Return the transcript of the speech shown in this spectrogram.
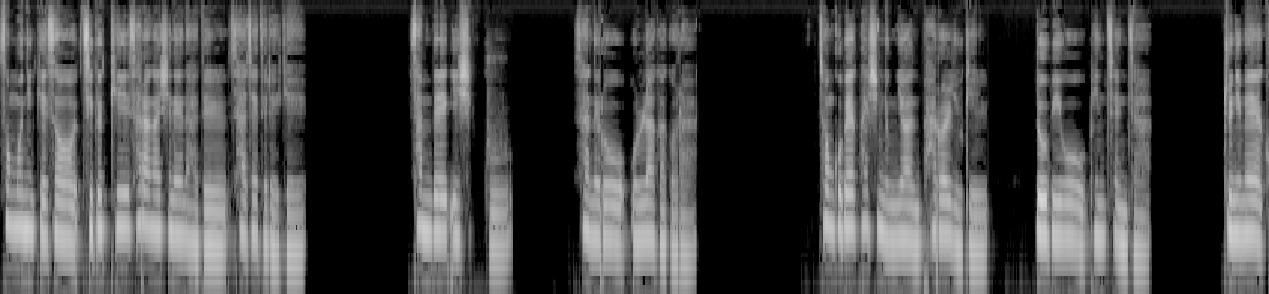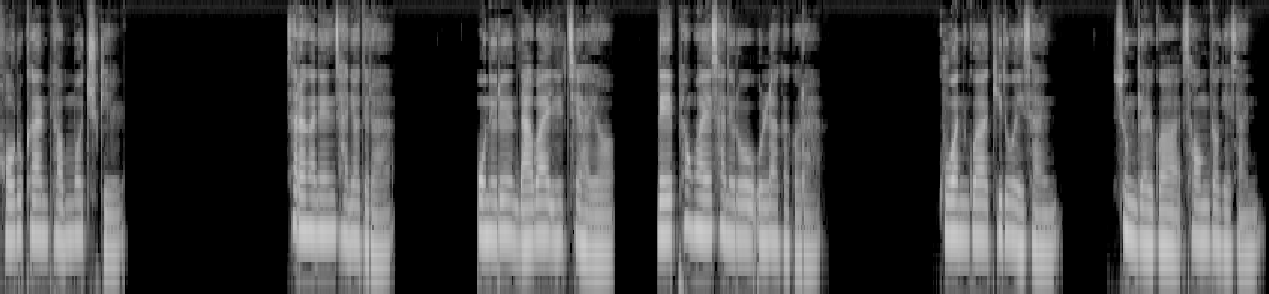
성모님께서 지극히 사랑하시는 아들 사제들에게 329 산으로 올라가거라. 1986년 8월 6일 노비오 빈첸자 주님의 거룩한 변모 축일 사랑하는 자녀들아 오늘은 나와 일치하여 내 평화의 산으로 올라가거라. 구원과 기도의 산, 순결과 성덕의 산,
